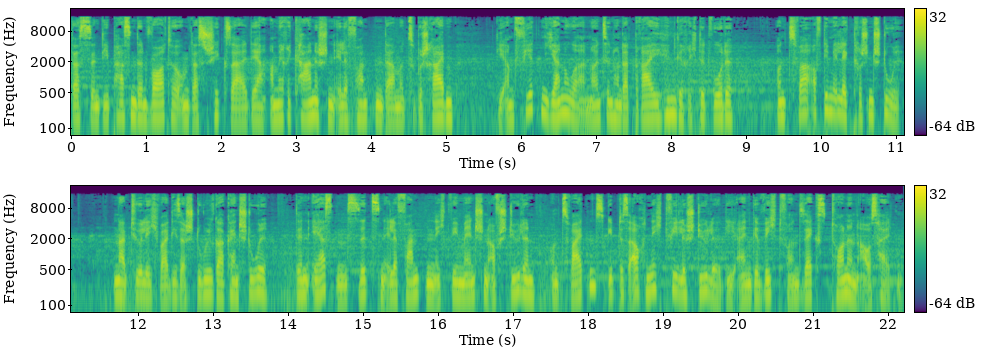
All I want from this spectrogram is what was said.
Das sind die passenden Worte, um das Schicksal der amerikanischen Elefantendame zu beschreiben, die am 4. Januar 1903 hingerichtet wurde, und zwar auf dem elektrischen Stuhl. Natürlich war dieser Stuhl gar kein Stuhl, denn erstens sitzen Elefanten nicht wie Menschen auf Stühlen und zweitens gibt es auch nicht viele Stühle, die ein Gewicht von sechs Tonnen aushalten.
